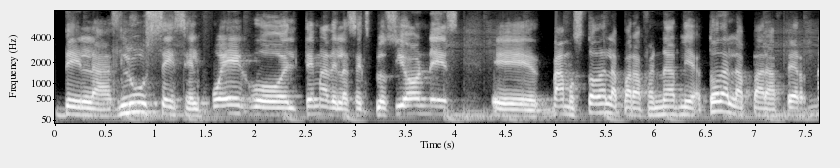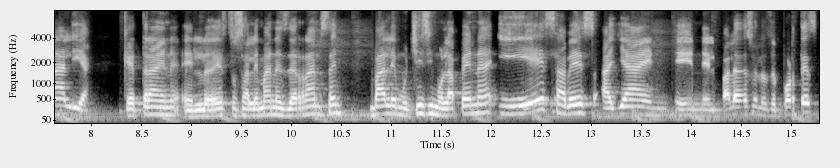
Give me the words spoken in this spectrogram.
de las luces, el fuego, el tema de las explosiones, vamos, toda la parafernalia, toda la parafernalia que traen estos alemanes de Ramstein, vale muchísimo la pena y esa vez allá en, el Palacio de los Deportes,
